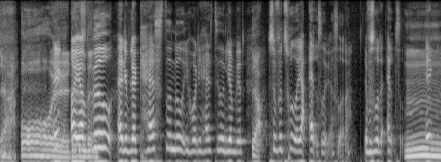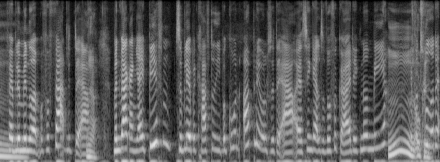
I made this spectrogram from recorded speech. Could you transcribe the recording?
Ja. Åh, øh, Ikke? Og jeg den. ved, at jeg bliver kastet ned i hurtig hastighed lige om lidt. Ja. Så fortryder jeg altid, at jeg sidder der. Jeg fortryder det altid. Mm. Ikke? For jeg bliver mindet om, hvor forfærdeligt det er. Ja. Men hver gang jeg er i biffen, så bliver jeg bekræftet i, hvor god en oplevelse det er. Og jeg tænker altid, hvorfor gør jeg det ikke noget mere? Mm, jeg fortryder okay. det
